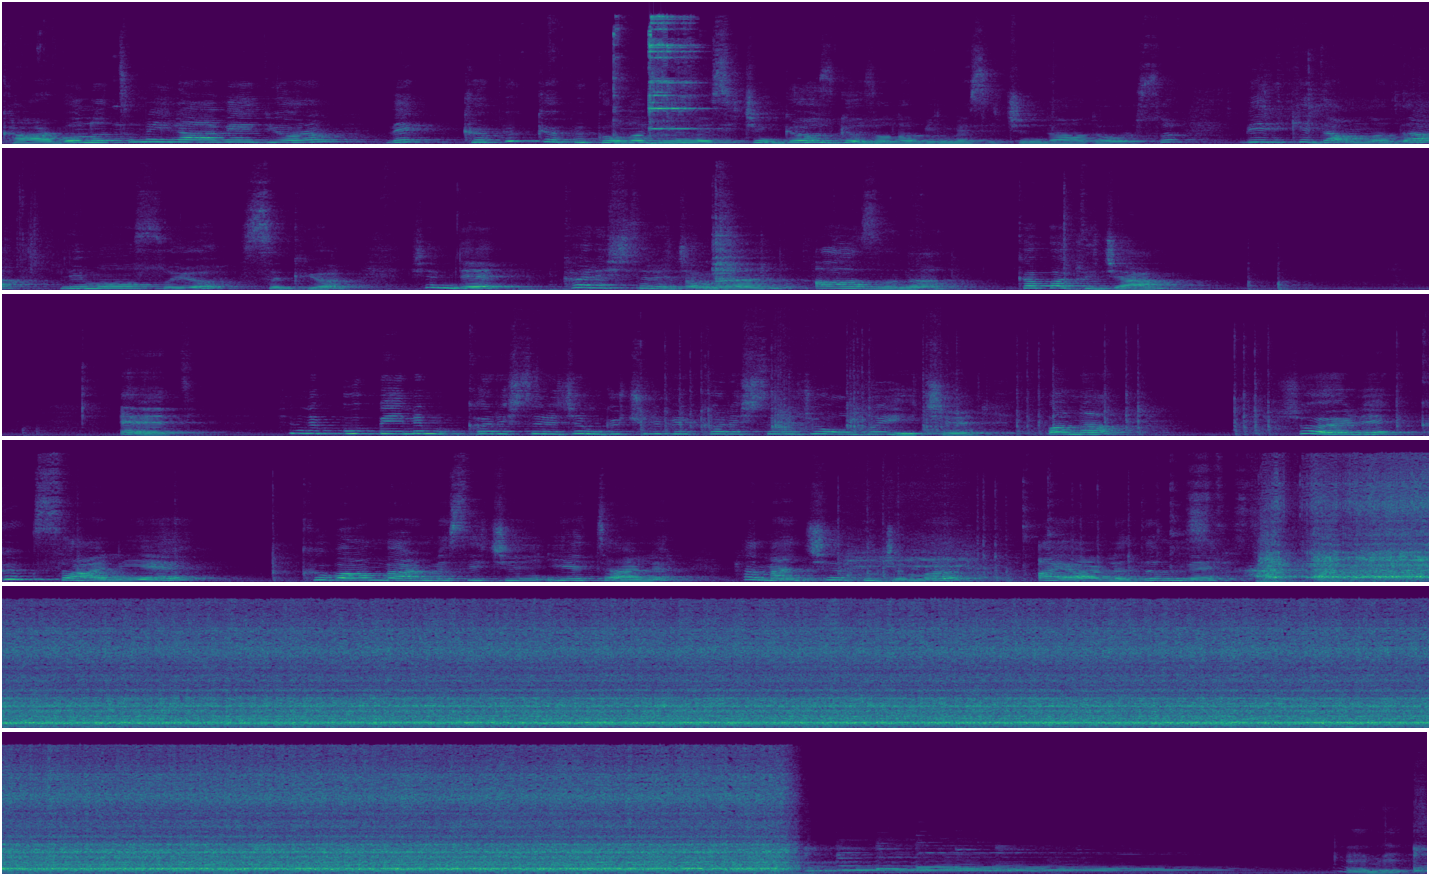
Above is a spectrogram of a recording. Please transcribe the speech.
Karbonatımı ilave ediyorum ve köpük köpük olabilmesi için, göz göz olabilmesi için daha doğrusu bir iki damla da limon suyu sıkıyorum. Şimdi karıştırıcımın ağzını kapatacağım. Evet. Şimdi bu benim karıştırıcım güçlü bir karıştırıcı olduğu için bana şöyle 40 saniye kıvam vermesi için yeterli. Hemen çırpıcımı ayarladım ve Evet.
